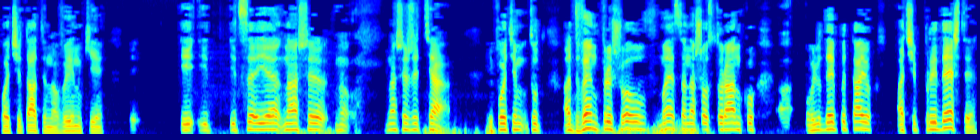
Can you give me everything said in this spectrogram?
почитати новинки. І, і, і це є наше, ну, наше життя. І потім тут адвент прийшов в меса на шосту ранку, а у людей питаю: а чи прийдеш ти?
